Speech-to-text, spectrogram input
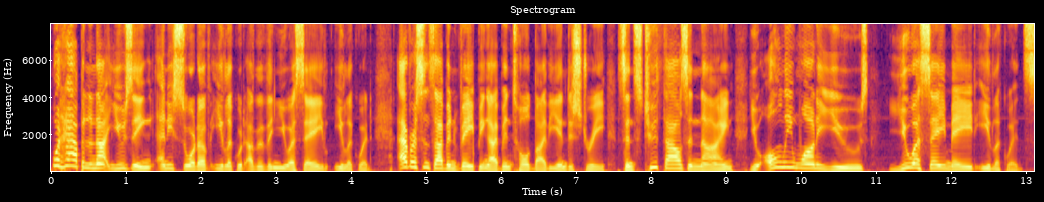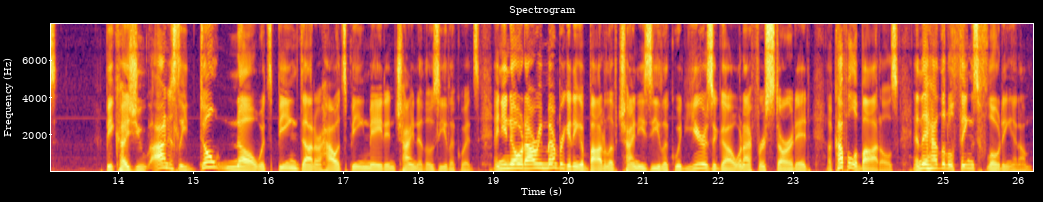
what happened to not using any sort of e-liquid other than usa e-liquid? Ever since i've been vaping i've been told by the industry since 2009 you only want to use USA made e liquids because you honestly don't know what's being done or how it's being made in China, those e liquids. And you know what? I remember getting a bottle of Chinese e liquid years ago when I first started, a couple of bottles, and they had little things floating in them.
